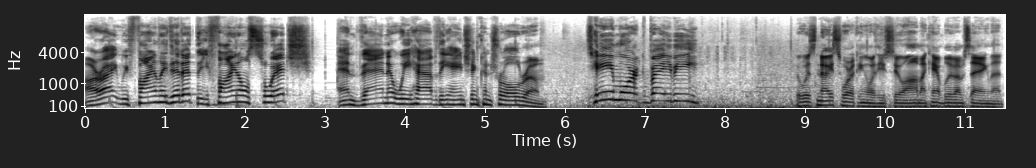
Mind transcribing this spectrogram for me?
All right, we finally did it. The final switch. And then we have the ancient control room. Teamwork, baby. It was nice working with you, Suam. Um. I can't believe I'm saying that.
